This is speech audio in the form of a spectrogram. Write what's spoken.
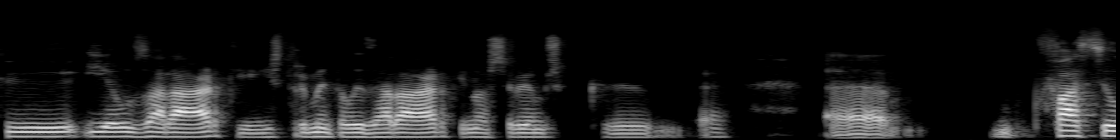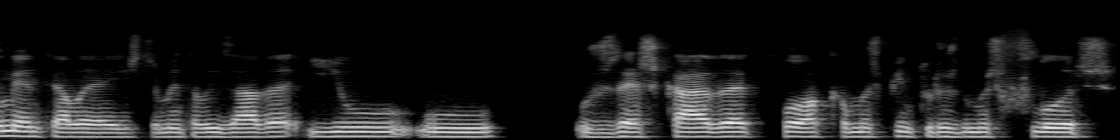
que ia usar a arte, ia instrumentalizar a arte, e nós sabemos que uh, facilmente ela é instrumentalizada, e o, o, o, José Escada coloca umas pinturas de umas flores,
